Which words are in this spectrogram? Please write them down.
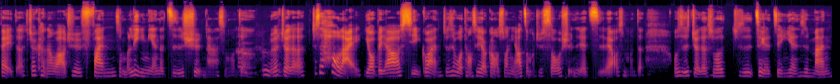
备的，就可能我要去翻什么历年的资讯啊什么的。我就觉得，就是后来有比较习惯，就是我同事有跟我说你要怎么去搜寻这些资料什么的。我只是觉得说，就是这个经验是蛮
